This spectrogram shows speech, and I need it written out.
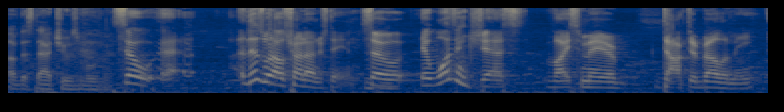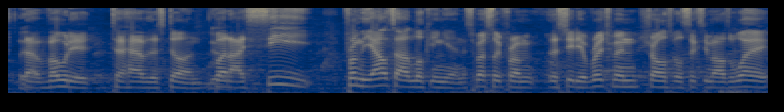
of the statues movement. So, uh, this is what I was trying to understand. So, Mm-hmm. it wasn't just Vice Mayor Dr. Bellamy that voted to have this done, but I see from the outside looking in, especially from the city of Richmond, Charlottesville, 60 miles away,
